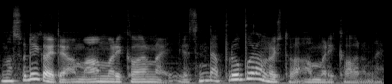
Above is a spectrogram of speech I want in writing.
まあ、それ以外ではあんまり変わらないですね。だプロプランの人はあんまり変わらない。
